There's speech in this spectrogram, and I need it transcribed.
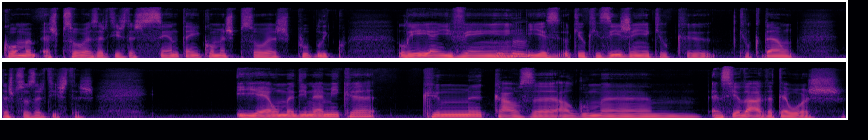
como as pessoas artistas se sentem e como as pessoas público leem e veem uhum. e aquilo que exigem e aquilo que, aquilo que dão das pessoas artistas. E é uma dinâmica que me causa alguma hum, ansiedade até hoje.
